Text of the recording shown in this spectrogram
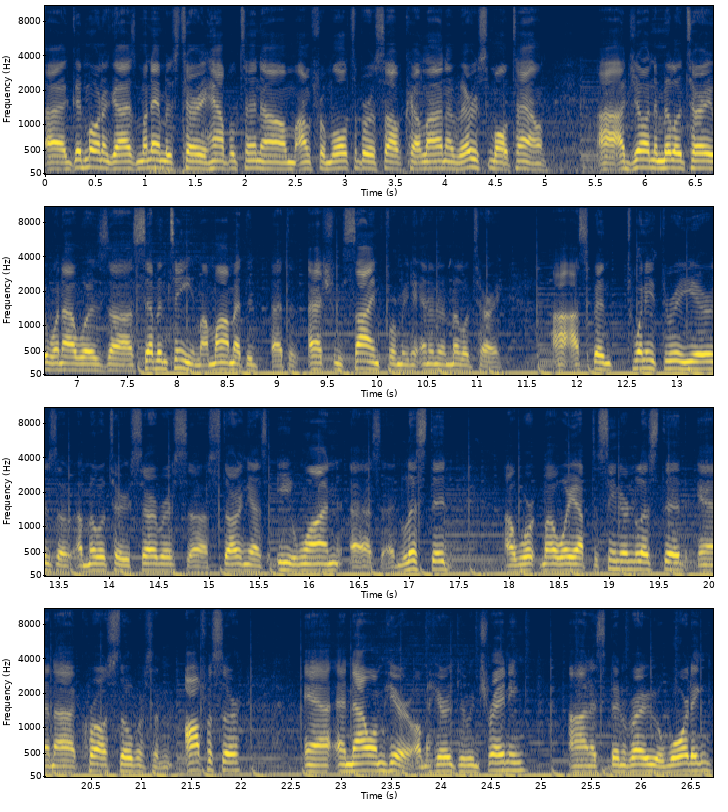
Uh, good morning, guys. My name is Terry Hampleton. Um, I'm from Walterboro, South Carolina, a very small town. Uh, I joined the military when I was uh, 17. My mom had to, had to, actually sign for me to enter the military. Uh, I spent 23 years of, of military service, uh, starting as E1, as enlisted. I worked my way up to senior enlisted, and I crossed over as an officer. And, and now I'm here. I'm here doing training, and it's been very rewarding.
